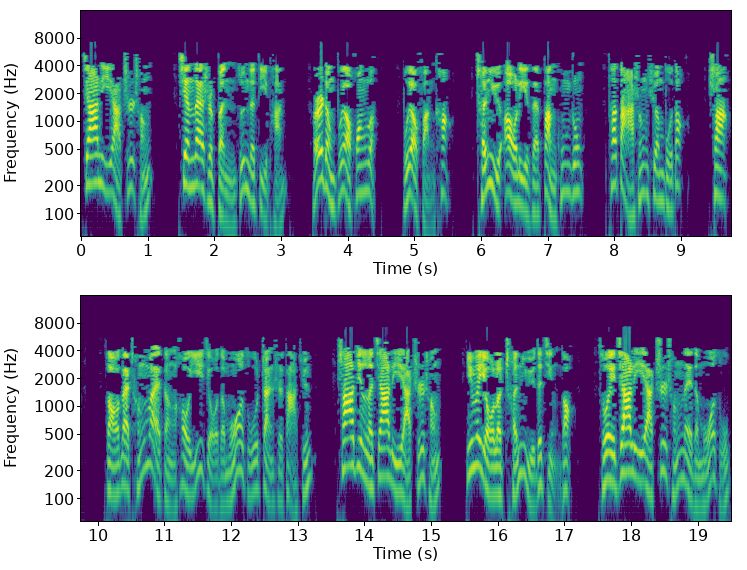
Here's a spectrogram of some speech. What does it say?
加利亚之城现在是本尊的地盘。尔等不要慌乱，不要反抗。陈宇傲立在半空中，他大声宣布道：“杀！”早在城外等候已久的魔族战士大军杀进了加利亚之城。因为有了陈宇的警告，所以加利亚之城内的魔族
